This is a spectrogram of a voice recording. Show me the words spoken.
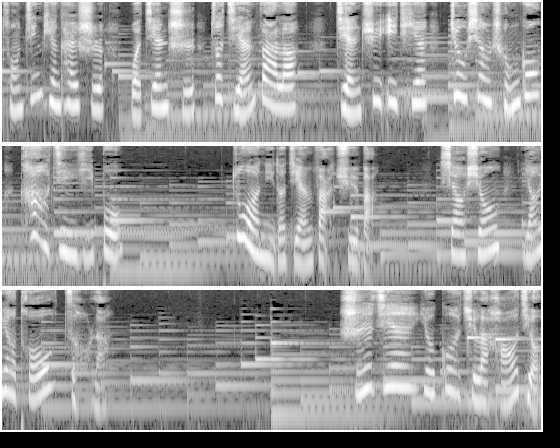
从今天开始，我坚持做减法了，减去一天就向成功靠近一步。”做你的减法去吧，小熊摇摇头走了。时间又过去了好久，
